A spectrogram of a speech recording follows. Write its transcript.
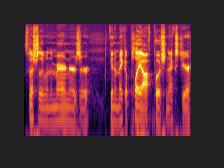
Especially when the Mariners are going to make a playoff push next year.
